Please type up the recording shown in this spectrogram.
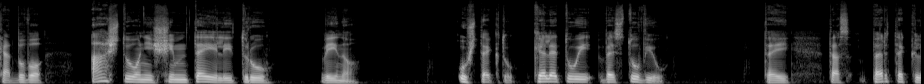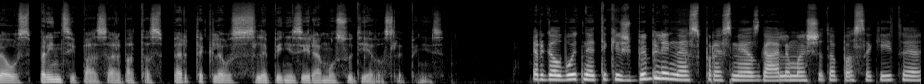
kad buvo 800 litrų vyno. Užtektų keletui vestuvių. Tai tas pertekliaus principas arba tas pertekliaus slėpinys yra mūsų Dievo slėpinys. Ir galbūt ne tik iš biblinės prasmės galima šitą pasakyti,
